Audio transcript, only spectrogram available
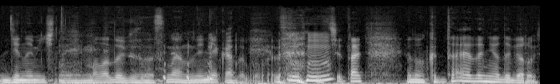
динамичный молодой бизнесмен, мне некогда было читать. Я думаю, когда я до нее доберусь?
